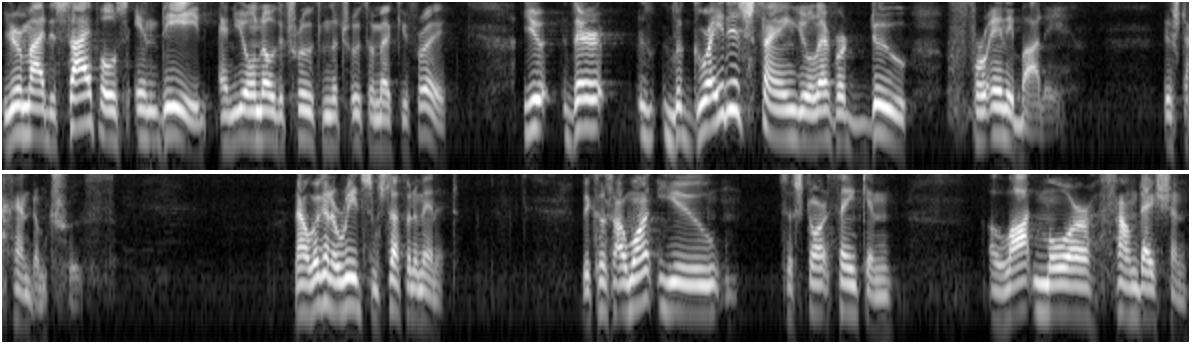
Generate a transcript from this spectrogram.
you're my disciples indeed, and you'll know the truth, and the truth will make you free. You, there, the greatest thing you'll ever do for anybody is to hand them truth. Now, we're going to read some stuff in a minute because I want you to start thinking a lot more foundation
